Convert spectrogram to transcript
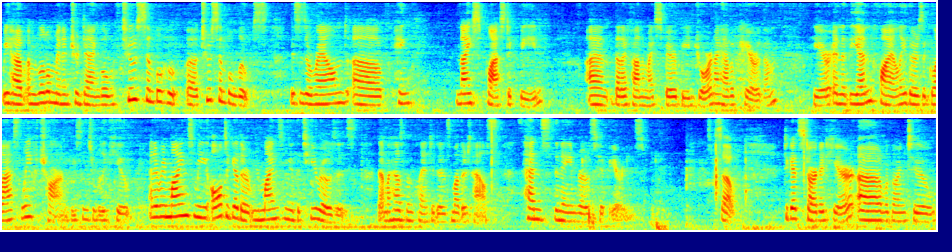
we have a little miniature dangle with two simple, uh, two simple loops. This is a round uh, pink, nice plastic bead and, that I found in my spare bead drawer, and I have a pair of them here. And at the end, finally, there's a glass leaf charm. These things are really cute. And it reminds me, altogether, it reminds me of the tea roses that my husband planted at his mother's house. Hence the name Rose Hip Earrings. So, to get started here, uh, we're going to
